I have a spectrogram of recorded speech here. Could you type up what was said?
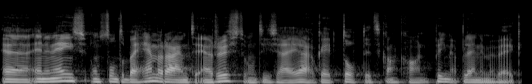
Uh, en ineens ontstond er bij hem ruimte en rust, want hij zei: ja, oké, top, dit kan ik gewoon prima plannen in mijn week.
